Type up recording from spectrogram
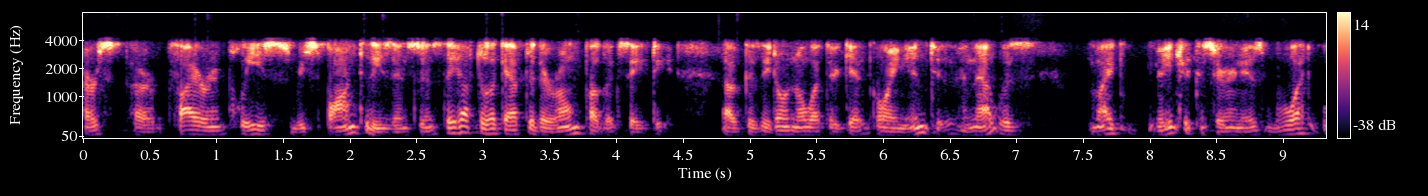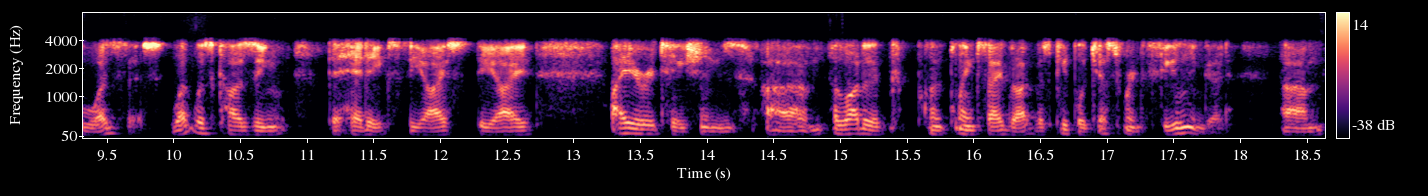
our, our, fire and police respond to these incidents. They have to look after their own public safety because uh, they don't know what they're get going into. And that was my major concern is what was this? What was causing the headaches, the eye, the eye, eye irritations? Um, a lot of the complaints I got was people just weren't feeling good. Um,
